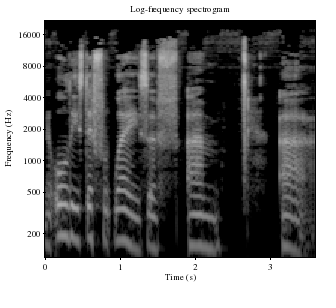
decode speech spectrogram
You know, all these different ways of um, uh,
